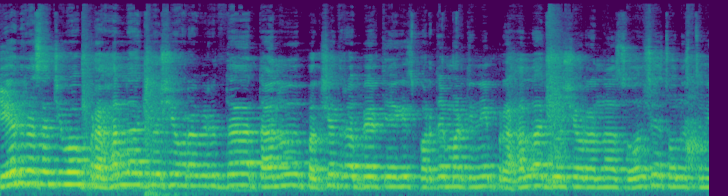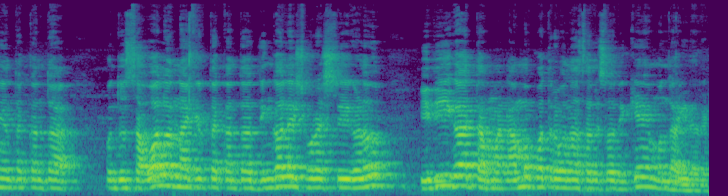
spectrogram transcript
ಕೇಂದ್ರ ಸಚಿವ ಪ್ರಹ್ಲಾದ್ ಜೋಶಿ ಅವರ ವಿರುದ್ಧ ತಾನು ಪಕ್ಷೇತರ ಅಭ್ಯರ್ಥಿಯಾಗಿ ಸ್ಪರ್ಧೆ ಮಾಡ್ತೀನಿ, ಪ್ರಹ್ಲಾದ್ ಜೋಶಿ ಅವರನ್ನ ಸೋಲ್ಸೇ ಸೋಲಿಸ್ತೀನಿ ಅಂತಕ್ಕಂಥ ಒಂದು ಸವಾಲನ್ನಾಗಿರ್ತಕ್ಕಂಥ ದಿಂಗಾಲೇಶ್ವರ ಶ್ರೀಗಳು ಇದೀಗ ತಮ್ಮ ನಾಮಪತ್ರವನ್ನು ಸಲ್ಲಿಸೋದಕ್ಕೆ ಮುಂದಾಗಿದ್ದಾರೆ.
